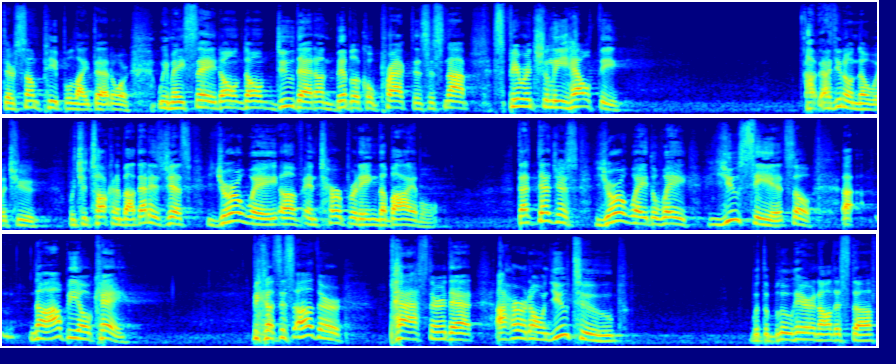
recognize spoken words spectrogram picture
there's some people like that. Or we may say, don't, don't do that unbiblical practice. It's not spiritually healthy. You don't know what, you, what you're talking about. That is just your way of interpreting the Bible. That, that's just your way, the way you see it. So, uh, no, I'll be okay. Because this other pastor that I heard on YouTube with the blue hair and all this stuff,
